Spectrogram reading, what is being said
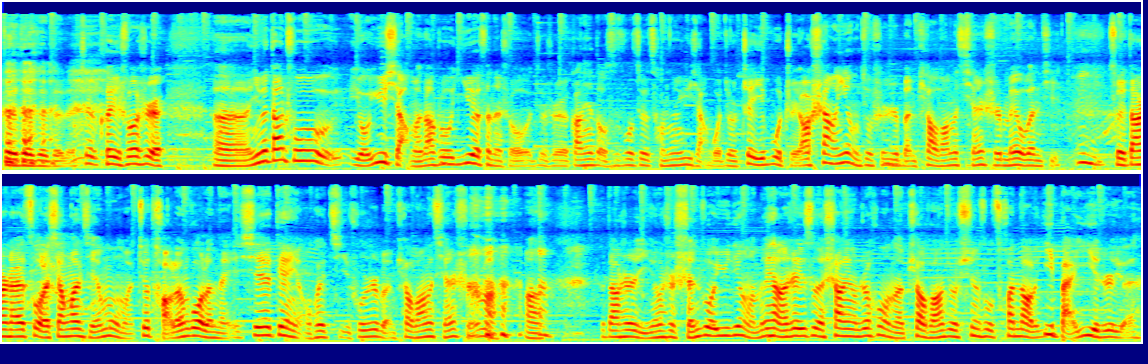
对对对对对，这个可以说是。呃，因为当初有预想嘛，当初一月份的时候，就是冈田斗司夫就曾经预想过，就是这一部只要上映，就是日本票房的前十没有问题。嗯所以当时他还做了相关节目嘛，就讨论过了哪些电影会挤出日本票房的前十嘛，啊，就当时已经是神作预定了。没想到这一次上映之后呢，票房就迅速窜到了一百亿日元，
